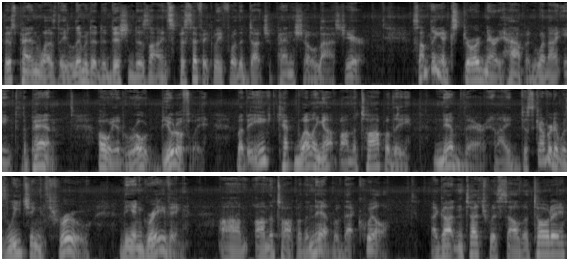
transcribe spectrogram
This pen was the limited edition design specifically for the Dutch Pen Show last year. Something extraordinary happened when I inked the pen. Oh, it wrote beautifully, but the ink kept welling up on the top of the nib there, and I discovered it was leaching through the engraving um, on the top of the nib of that quill. I got in touch with Salvatore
